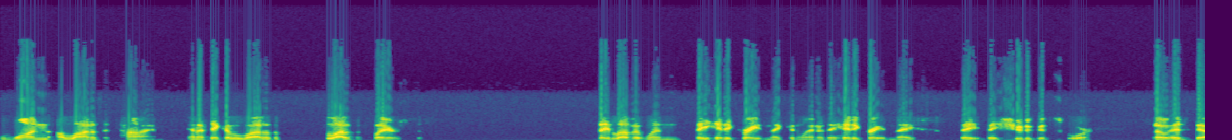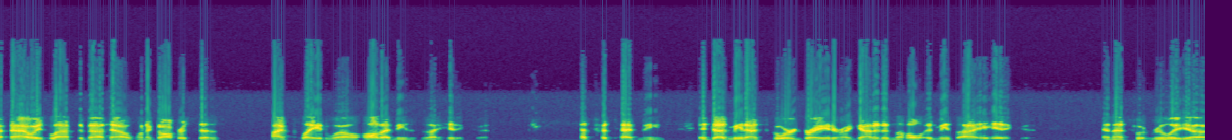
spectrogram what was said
won a lot of the time, and I think a lot of the a lot of the players they love it when they hit it great and they can win, or they hit it great and they they they shoot a good score. So it, I always laughed about how when a golfer says I played well, all that means is I hit it good. That's what that means. It doesn't mean I scored great or I got it in the hole. It means I hit it good, and that's what really uh,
